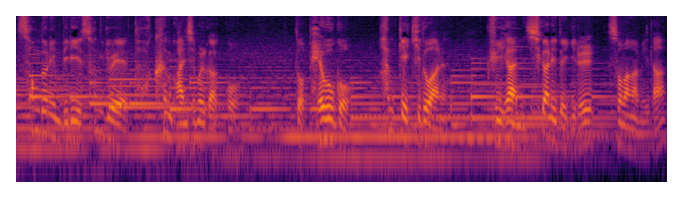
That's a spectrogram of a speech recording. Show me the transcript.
성도님들이 선교에 더 큰 관심을 갖고 또 배우고 함께 기도하는 귀한 시간이 되기를 소망합니다.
